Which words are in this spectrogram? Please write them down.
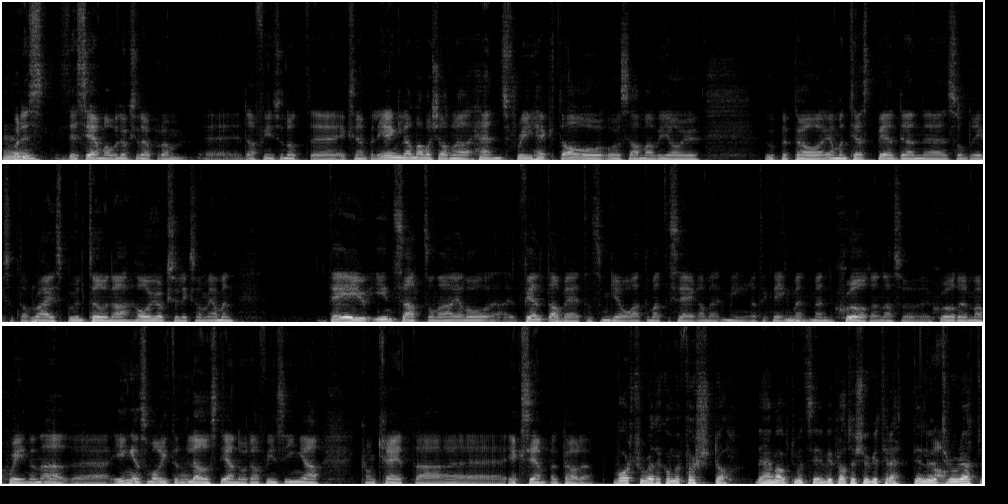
Och det, Eh, det ser man väl också där på de... Eh, där finns ju något eh, exempel i England där man kör den här hands-free hektar och, och samma vi har ju uppe på ja, men testbädden eh, som drivs av RISE på Ultuna har ju också liksom, ja men det är ju insatserna eller fältarbetet som går att automatisera med mindre teknik. Mm. Men, men skörden, alltså skördemaskinen är eh, ingen som har riktigt Nej. löst än och där finns inga konkreta eh, exempel på det. Vart tror du att det kommer först då? Det här med automatisering. Vi pratar 2030 nu. Ja. Tror du att,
